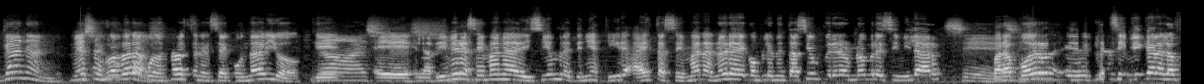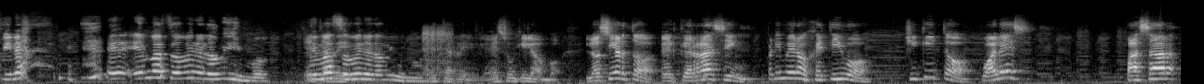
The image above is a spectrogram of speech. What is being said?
ganan. Me hace acordar a cuando estabas en el secundario que No, es- eh, es- la primera semana de diciembre tenías que ir a esta semana, no era de complementación, pero era un nombre similar Sí, para sí. poder eh, clasificar a la final. es, es más o menos lo mismo. Es, Es más o menos lo mismo. Es terrible, es un quilombo. Lo cierto es que Racing, primer objetivo, chiquito, ¿cuál es? Pasar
